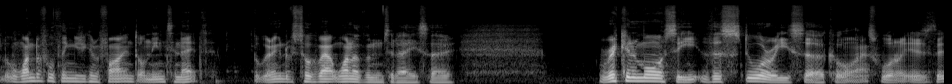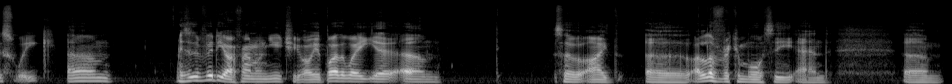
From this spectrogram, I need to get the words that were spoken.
wonderful things you can find on the internet, but we're only going to talk about one of them today. So, Rick and Morty, the story circle. That's what it is this week. Um, this is a video I found on YouTube. Oh yeah, by the way, yeah. Um, so I uh, I love Rick and Morty, and um,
